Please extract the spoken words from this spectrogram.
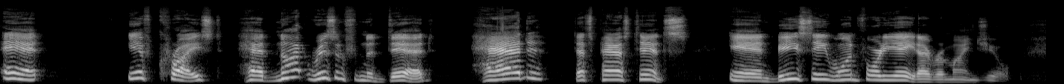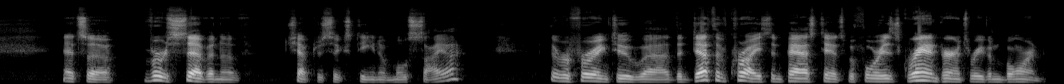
And if Christ had not risen from the dead, had, that's past tense, in BC 148, I remind you. That's uh, verse 7 of chapter 16 of Mosiah. They're referring to uh, the death of Christ in past tense before his grandparents were even born.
